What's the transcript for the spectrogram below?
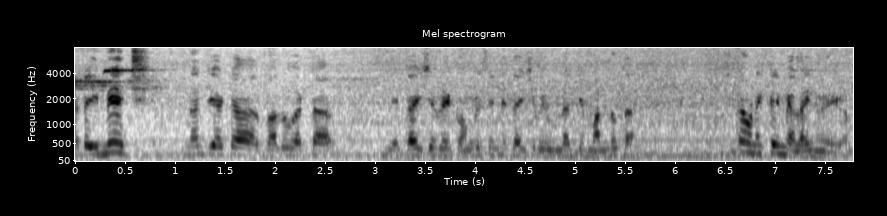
একটা ইমেজ উনার যে একটা ভালো একটা নেতা হিসেবে কংগ্রেসের নেতা হিসেবে উনার যে মান্যতা সেটা অনেকটাই মেলাইন হয়ে গেল।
